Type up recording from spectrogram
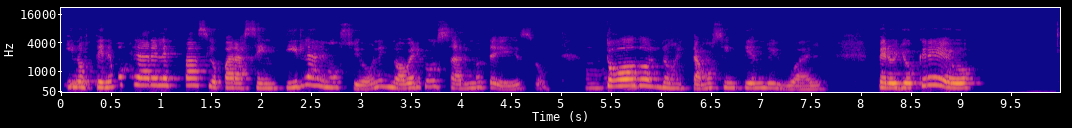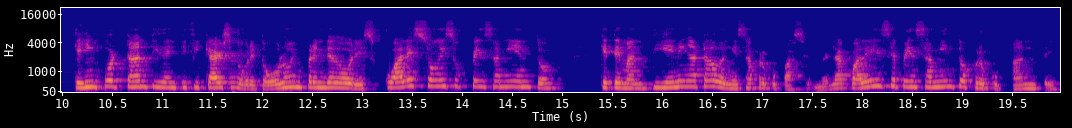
y nos tenemos que dar el espacio para sentir las emociones, no avergonzarnos de eso. Todos nos estamos sintiendo igual, pero yo creo que es importante identificar, sobre todo los emprendedores, cuáles son esos pensamientos que te mantienen atado en esa preocupación, ¿verdad? ¿Cuál es ese pensamiento preocupante?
